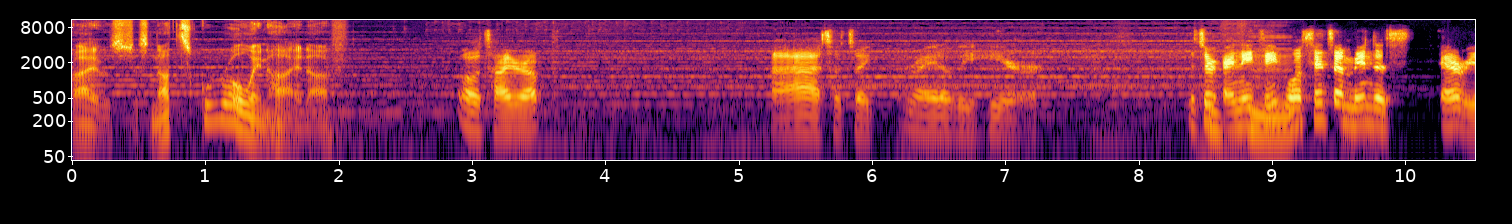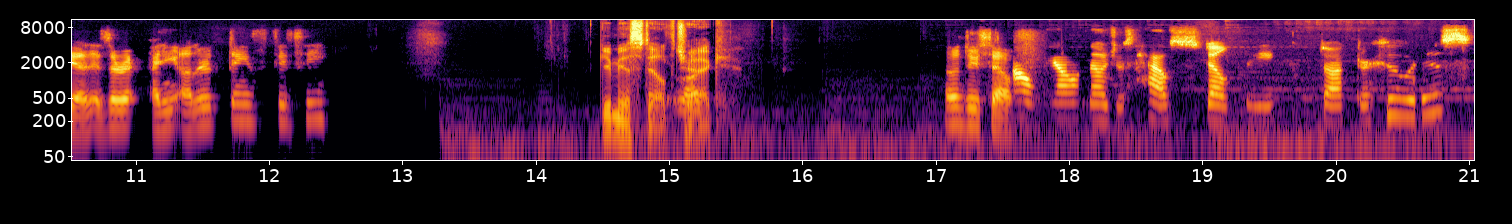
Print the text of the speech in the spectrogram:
I was just not scrolling high enough. Oh, it's higher up. Ah, so it's like right over here. Is there anything? Mhm. Well, since I'm in this area, is there any other things to see? Give me a stealth Well- check. I'll do self. oh, we all know just how stealthy Doctor Who is.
